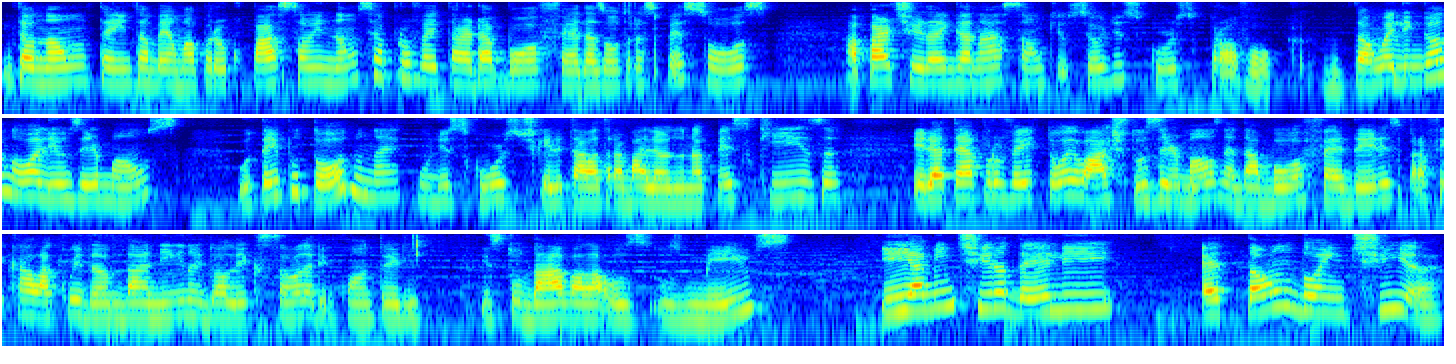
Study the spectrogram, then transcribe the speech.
Então não tem também uma preocupação em não se aproveitar da boa fé das outras pessoas a partir da enganação que o seu discurso provoca. Então ele enganou ali os irmãos o tempo todo, né, com o discurso de que ele estava trabalhando na pesquisa. Ele até aproveitou, eu acho, dos irmãos, né, da boa fé deles para ficar lá cuidando da Nina e do Alexander enquanto ele estudava lá os, os meios. E a mentira dele é tão doentia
